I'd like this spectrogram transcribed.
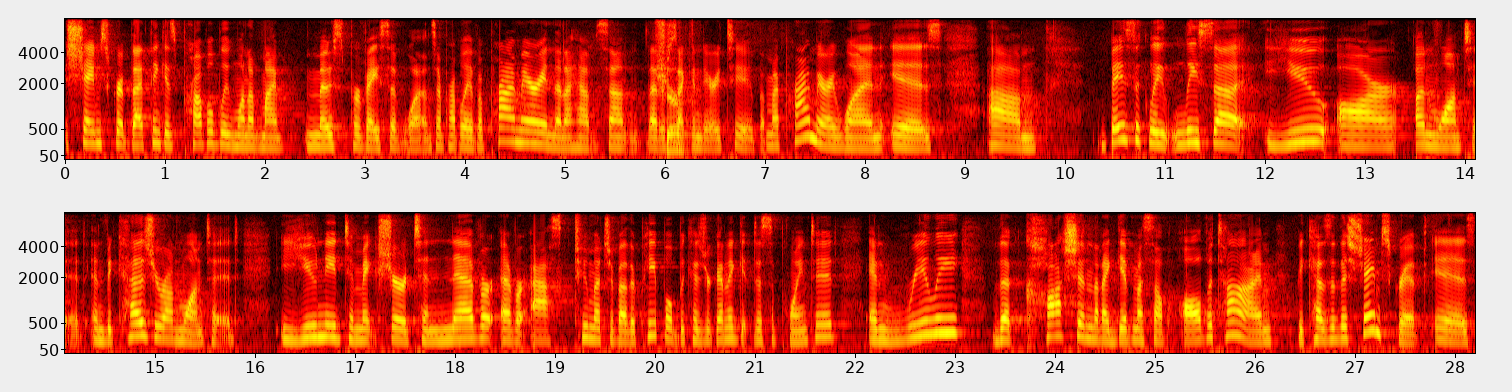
shame script, I think, is probably one of my most pervasive ones. I probably have a primary, and then I have some that sure. are secondary too. But my primary one is um, basically, Lysa, you are unwanted. And because you're unwanted, you need to make sure to never ever ask too much of other people because you're going to get disappointed. And really, the caution that I give myself all the time because of this shame script is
